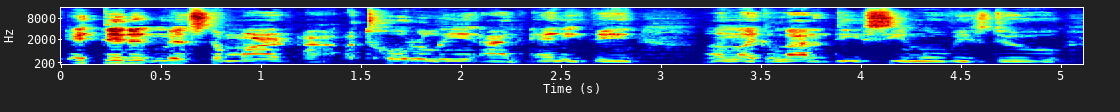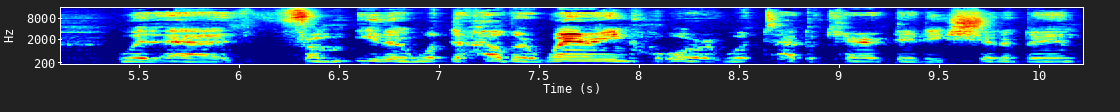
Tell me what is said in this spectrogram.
it didn't miss the mark uh, totally on anything, unlike a lot of DC movies do with uh, from either what the hell they're wearing or what type of character they should have been,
